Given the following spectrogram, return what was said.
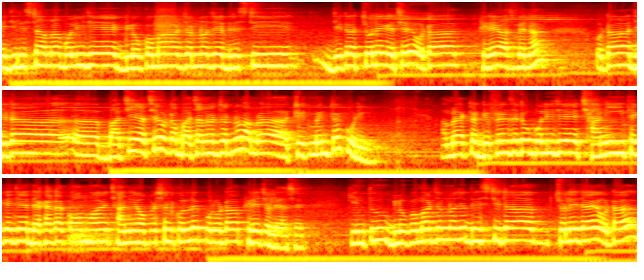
এই জিনিসটা আমরা বলি যে গ্লোকোমার জন্য যে দৃষ্টি যেটা চলে গেছে, ওটা ফিরে আসবে না। ওটা যেটা বাঁচে আছে, ওটা বাঁচানোর জন্য আমরা ট্রিটমেন্টটা করি। আমরা একটা ডিফারেন্স এটাও বলি যে ছানি থেকে যে দেখাটা কম হয়, ছানি অপারেশন করলে পুরোটা ফিরে চলে আসে। কিন্তু গ্লুকোমার জন্য যে দৃষ্টিটা চলে যায়, ওটা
